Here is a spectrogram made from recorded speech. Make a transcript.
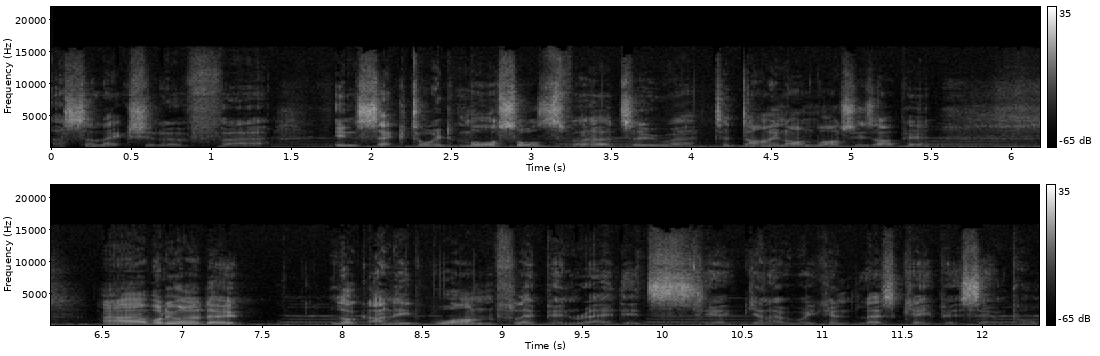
a selection of uh, insectoid morsels for her to uh, to dine on while she's up here. Uh, what do you want to do? look, I need one flip in red. It's, you know, we can, let's keep it simple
